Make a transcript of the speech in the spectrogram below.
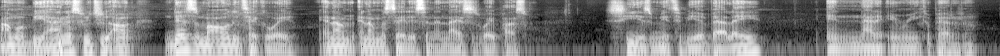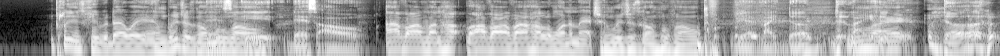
I'm gonna be honest with you. i this is my only takeaway, and I'm and I'm gonna say this in the nicest way possible. She is meant to be a valet and not an in-ring competitor. Please keep it that way, and we're just gonna That's move on. it. That's all. Ivar Van Ivar Valhalla won the match, and we're just gonna move on. Yeah, like duh, like Like- duh.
